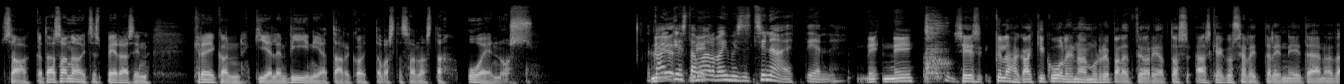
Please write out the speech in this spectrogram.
saakka. Tämä sana on itse asiassa peräisin kreikan kielen viiniä tarkoittavasta sanasta oenos. Kaikista Niin- maailman ihmisistä sinä et tiennyt. Ni, niin, siis kyllähän kaikki kuuli noin mun rypäleteoriat tuossa äsken, kun selittelin niitä ja noita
